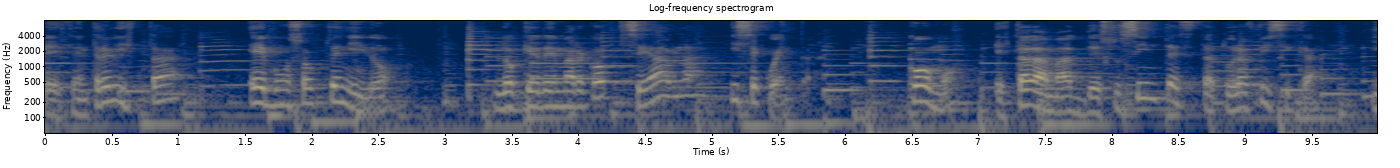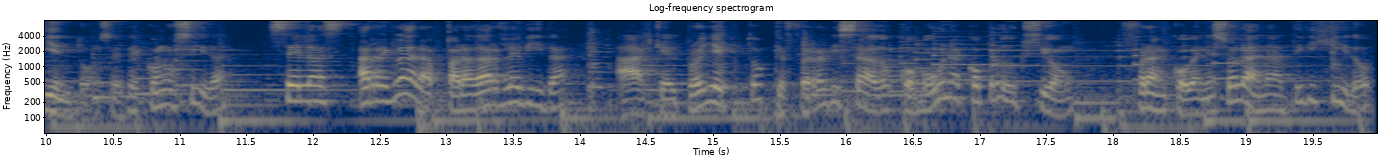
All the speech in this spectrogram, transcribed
De esta entrevista hemos obtenido lo que de Margot se habla y se cuenta. Cómo esta dama de su cinta estatura física y entonces desconocida se las arreglara para darle vida a aquel proyecto que fue realizado como una coproducción franco-venezolana dirigido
